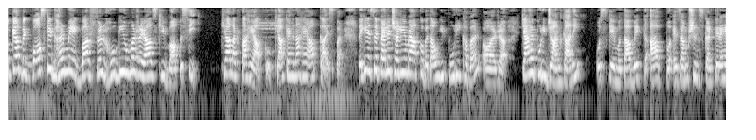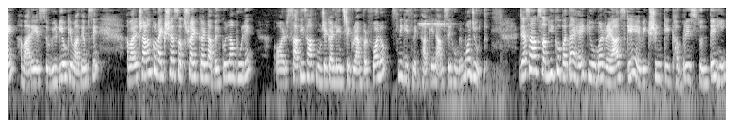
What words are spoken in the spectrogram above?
तो क्या बिग बॉस के घर में एक बार फिर होगी उमर रियाज की वापसी? क्या लगता है आपको? क्या कहना है आपका इस पर? लेकिन इससे पहले चलिए मैं आपको बताऊँगी पूरी खबर और क्या है पूरी जानकारी। उसके मुताबिक आप एजम्पन्स करते रहें हमारे इस वीडियो के माध्यम से। हमारे चैनल को लाइक शेयर सब्सक्राइब करना बिल्कुल ना भूलें और साथ ही साथ मुझे कर लें इंस्टाग्राम पर फॉलो स्निगी स्निग्धा के नाम से हूँ मैं मौजूद। जैसा आप सभी को पता है कि उमर रियाज के एविक्शन की खबरें सुनते ही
